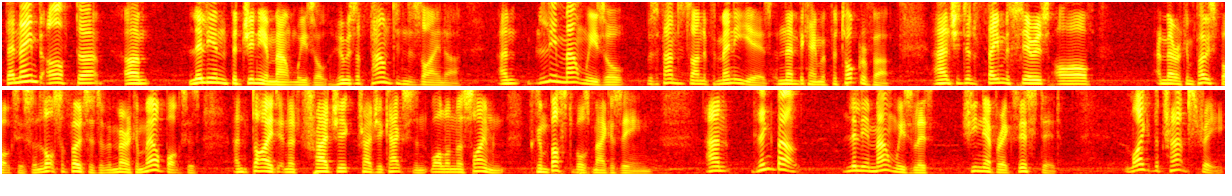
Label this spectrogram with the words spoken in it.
They're named after um, Lillian Virginia Mountweazel, who was a fountain designer. And Lillian Mountweazel was a fountain designer for many years and then became a photographer. And she did a famous series of American post boxes, so lots of photos of American mailboxes, and died in a tragic, tragic accident while on assignment for Combustibles magazine. And the thing about Lillian Mountweazel is she never existed. Like the Trap Street,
